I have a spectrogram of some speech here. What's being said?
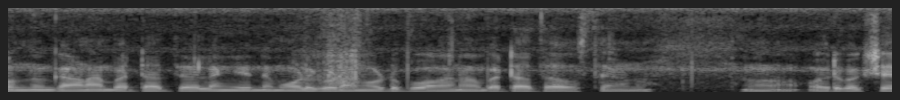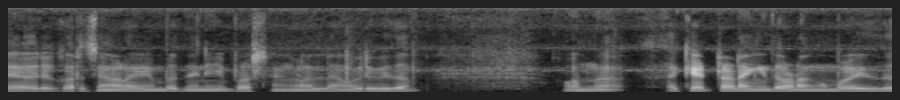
ഒന്നും കാണാൻ പറ്റാത്ത അല്ലെങ്കിൽ ഇതിന്റെ മുകളിൽ കൂടെ അങ്ങോട്ട് പോകാനോ പറ്റാത്ത അവസ്ഥയാണ്. ഒരു പക്ഷേ ഒരു കുറച്ച് നാൾ കഴിയുമ്പോഴത്തേന് ഈ പ്രശ്നങ്ങളെല്ലാം ഒരുവിധം ഒന്ന് കെട്ടടങ്ങി തുടങ്ങുമ്പോൾ ഇത്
